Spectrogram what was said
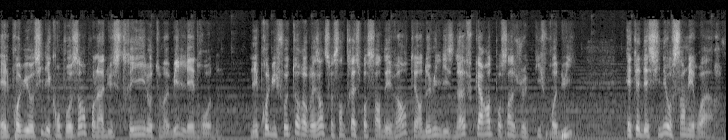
Et elle produit aussi des composants pour l'industrie, l'automobile, les drones. Les produits photo représentent 73% des ventes et en 2019, 40% des objectifs produits étaient destinés aux sans miroirs.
